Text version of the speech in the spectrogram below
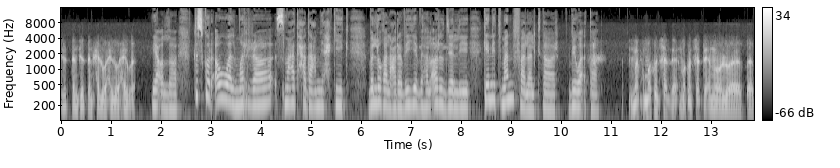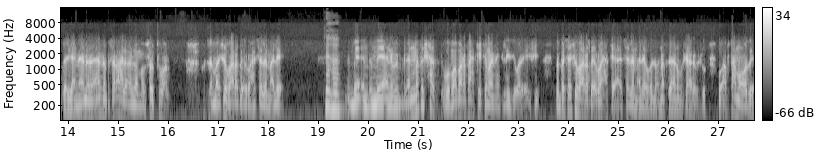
جدا جدا حلوة حلوة حلوة. يا الله. بتذكر أول مرة سمعت حدا عم يحكيك باللغة العربية بهالأرض يلي كانت منفى للكتار بوقتها؟ ما ما كنت صدق ما كنت صدق إنه يعني أنا أنا بصراحة لما وصلت هون كنت لما أشوف عربي أروح أسلم عليه. يعني لأن ما فيش حد وما بعرف أحكي كمان إنجليزي ولا اي شيء بس أشوف عربي أروح أحكي أسلم عليه وأقول له أنا فلان ومش عارف شو. وأفتح مواضيع.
